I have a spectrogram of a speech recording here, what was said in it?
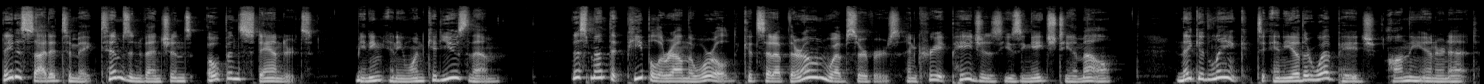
They decided to make Tim's inventions open standards, meaning anyone could use them. This meant that people around the world could set up their own web servers and create pages using HTML, and they could link to any other web page on the internet.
